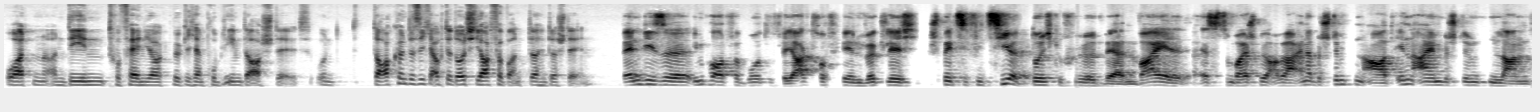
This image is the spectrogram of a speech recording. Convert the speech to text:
Orten, an denen Trophäenjagd wirklich ein Problem darstellt. Und da könnte sich auch der Deutsche Jagdverband dahinter stellen wenn diese Importverbote für Jagdtrophäen wirklich spezifiziert durchgeführt werden, weil es zum Beispiel bei einer bestimmten Art in einem bestimmten Land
